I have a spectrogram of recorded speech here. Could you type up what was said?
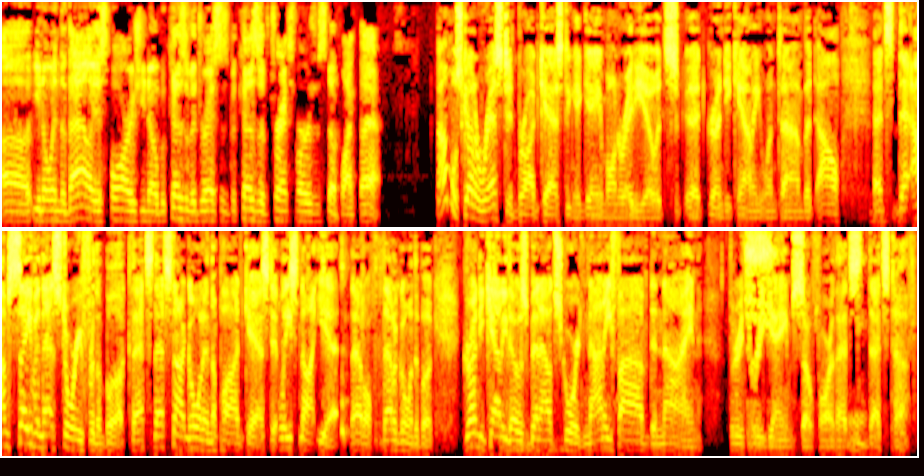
uh, you know, in the valley as far as, you know, because of addresses, because of transfers and stuff like that. I almost got arrested broadcasting a game on radio at, at Grundy County one time, but I'll that's that, I'm saving that story for the book. That's that's not going in the podcast, at least not yet. That'll that'll go in the book. Grundy County though has been outscored 95 to 9 through three games so far. That's that's tough.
